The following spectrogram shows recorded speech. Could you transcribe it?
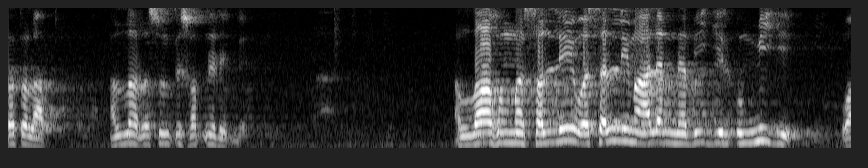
তত লাভ। আল্লাহ রসুলকে স্বপ্নে দেখবে। আল্লাহ সাল্লি ওয়া সাল্লিম আলা নবিয়িল উম্মি ওয়া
